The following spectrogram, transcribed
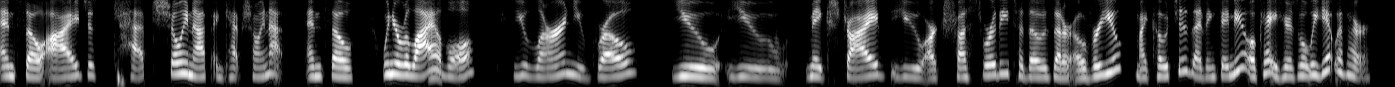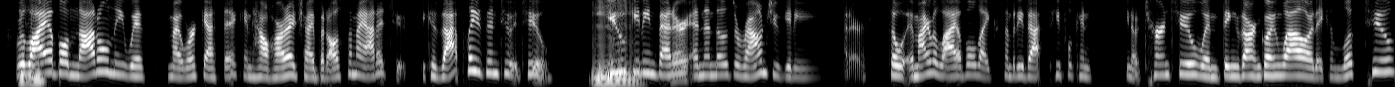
and so I just kept showing up and kept showing up. And so when you're reliable, you learn, you grow, you you make strides you are trustworthy to those that are over you my coaches i think they knew okay here's what we get with her. Reliable mm-hmm. not only with my work ethic and how hard i try but also my attitude because that plays into it too. Mm. you getting better and then those around you getting better. So am i reliable like somebody that people can you know turn to when things aren't going well or they can look to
